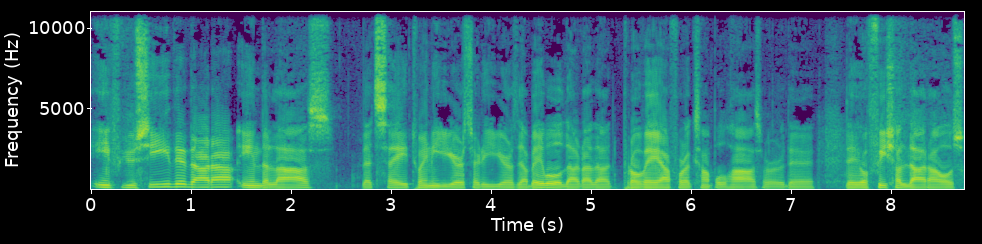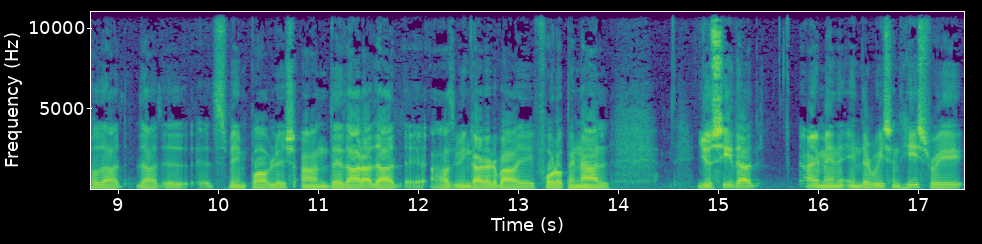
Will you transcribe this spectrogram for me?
if you see the data in the last let's say 20 years, 30 years, the available data that Provea, for example, has, or the the official data also that that uh, it's been published, and the data that uh, has been gathered by Foro Penal, you see that. I mean, in the recent history,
